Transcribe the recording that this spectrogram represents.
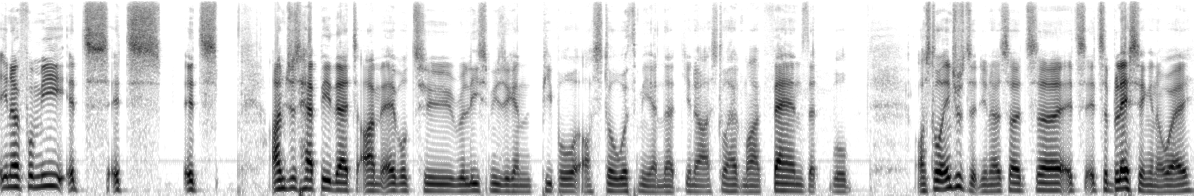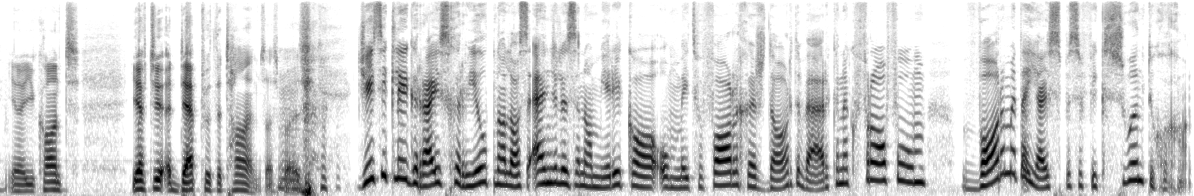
you know for me it's it's it's I'm just happy that I'm able to release music and people are still with me and that you know I still have my fans that will are still interested you know. So it's uh, it's it's a blessing in a way you know you can't you have to adapt with the times I suppose. Jesse Clegg reis gereeld na Los Angeles in Amerika om met vervaardigers daar te werk en ek vra vir hom waarom het hy juist spesifiek soontoe gegaan?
